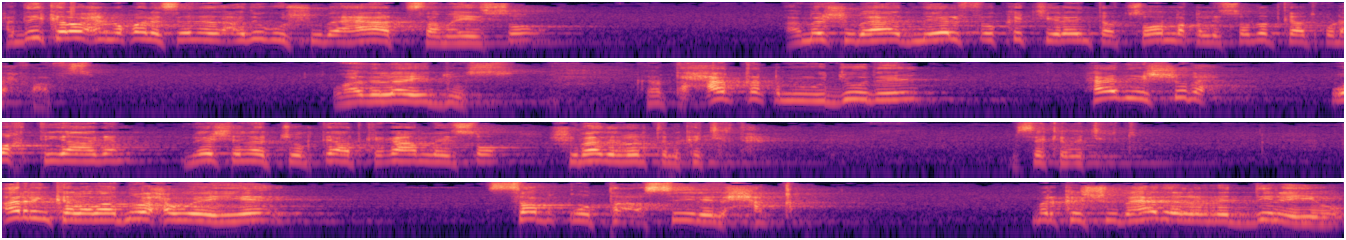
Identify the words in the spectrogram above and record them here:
haddii kale waxay noqonaysaa inaad adigu shubahaad samayso ama shubahaad meel fog ka jira intaad soo naqliso dadka aad ku dhex faafiso wa hada laa yajuus ka taxaqaq min wujuudi hadihi shubha waktigaagan meeshan aad joogtay aad kaga hadlayso shubhadan horta ma ka jirta. Mise kama jirto. Arrinka labaadna waxa weeye sabqu ta'siili اlxaq marka shubhada la radinayo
